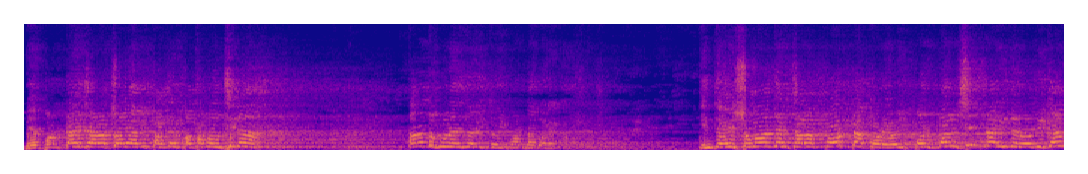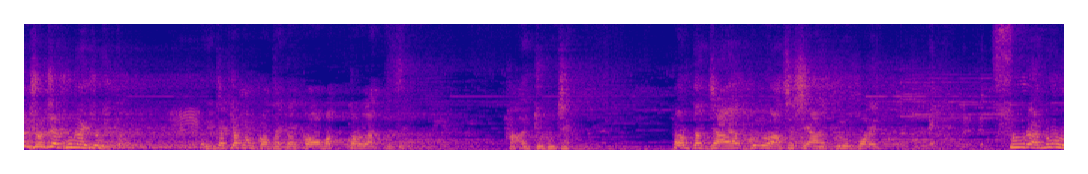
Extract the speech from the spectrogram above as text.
বেপর্দায় যারা চলে, আমি তাদের কথা বলছি না। তারা তো গুণায় জড়িত ওই পর্দা করে না। কিন্তু এই সমাজের যারা পর্দা করে, ওই পর্দাংশীল নারীদের অধিকাংশ যে গুণায় জড়িত। এটা কেমন কথা? তো অবাক করা লাগতেছে। হ্যাঁ একটু বুঝেন। পর্দার যে আয়াতগুলো আছে, সেই আয়াতগুলো পড়ে সুরা নূর,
